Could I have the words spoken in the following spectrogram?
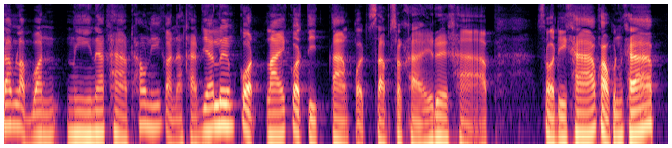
สำหรับวันนี้นะครับ เท่านี้ก่อนนะครับ อย่าลืมกดไลค์กดติดตามกด Subscribe ด้วยครับ สวัสดีครับ ขอบคุณครับ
